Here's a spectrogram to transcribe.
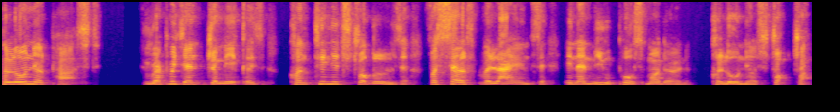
colonial past, to represent Jamaica's continued struggles for self-reliance in a new postmodern colonial structure.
